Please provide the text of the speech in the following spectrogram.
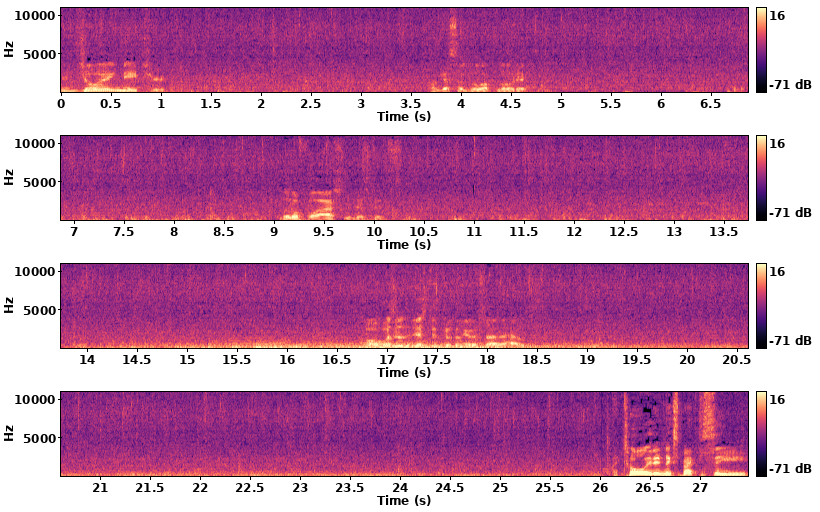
enjoying nature. I guess I'll go upload it. Little flash in the distance. Oh, it wasn't the distance, it was on the other side of the house. I totally didn't expect to see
